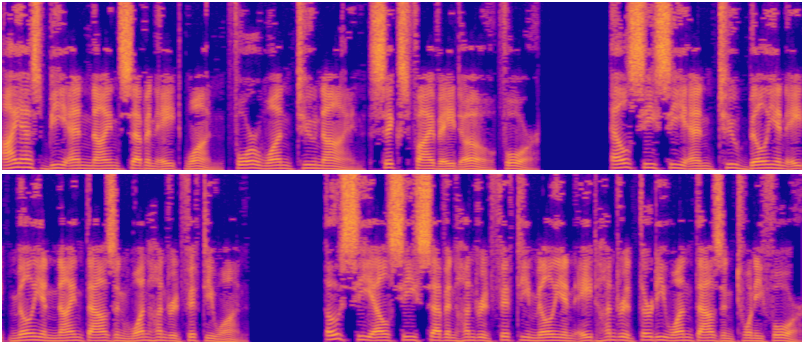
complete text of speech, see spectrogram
ISBN 978 one 4129 6580 4 LCCN 2008009151. OCLC 750831024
